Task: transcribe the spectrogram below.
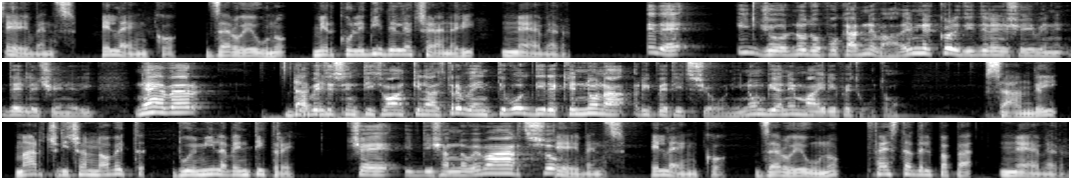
Events. Elenco. 0 e 1. Mercoledì delle ceneri. Never. Ed è il giorno dopo Carnevale, il mercoledì delle, cene- delle ceneri. Never, Date- l'avete sentito anche in altri eventi, vuol dire che non ha ripetizioni, non viene mai ripetuto. Sunday, March 19 t- 2023. C'è il 19 marzo, Events. Elenco. 0 e 1. Festa del papà. Never.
